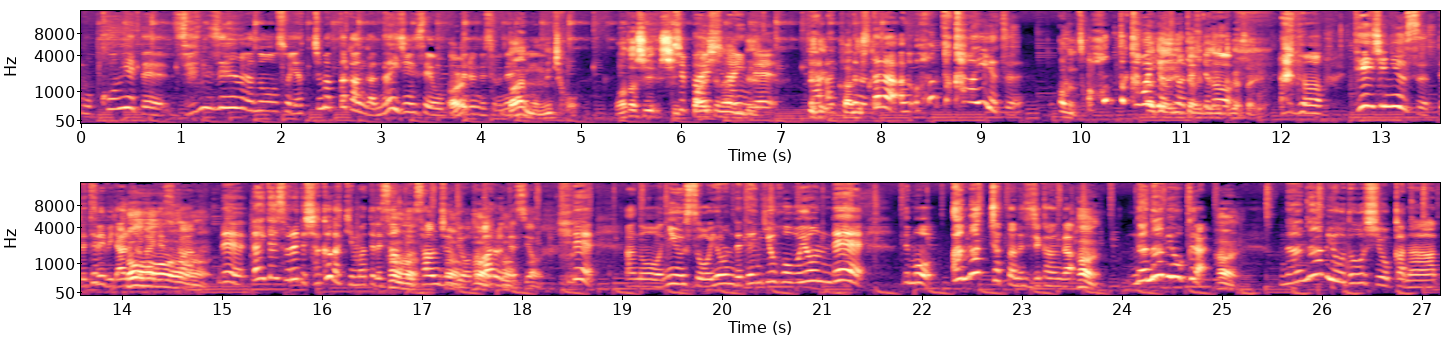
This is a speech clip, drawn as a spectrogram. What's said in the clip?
もうこう見えて全然あのそうやっちまった感がない人生を送ってるんですよね。大門美智子？私失敗しないんで。って感じですか？ただあの本当可愛いやつ。あるんですか？本当可愛いやつなんですけどあの定時ニュースってテレビであるじゃないですか。で大体それって尺が決まってて3分30秒とかあるんですよ。であのニュースを読んで天気予報を読んででも余っちゃったんです時間が。はい。7秒くらい。はい。7秒どうしようかなっ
